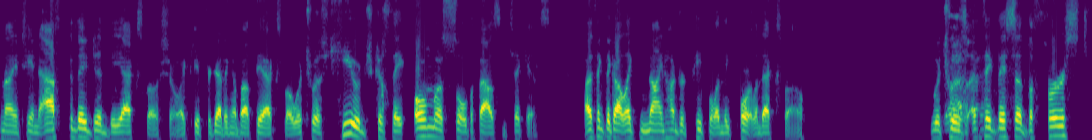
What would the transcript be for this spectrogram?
19 after they did the expo show. I keep forgetting about the expo, which was huge because they almost sold a thousand tickets. I think they got like 900 people in the Portland Expo, which was, I think they said the first.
